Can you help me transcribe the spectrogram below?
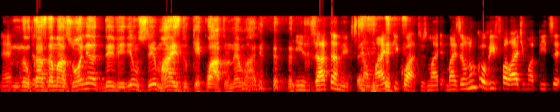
Né? No caso da Amazônia, deveriam ser mais do que quatro, né, Mário? Exatamente, são mais que quatro. Mas, mas eu nunca ouvi falar de uma pizza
